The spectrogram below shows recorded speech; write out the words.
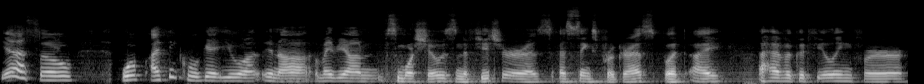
Yeah. So. Well, I think we'll get you on, you know, maybe on some more shows in the future as as things progress. But I I have a good feeling for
